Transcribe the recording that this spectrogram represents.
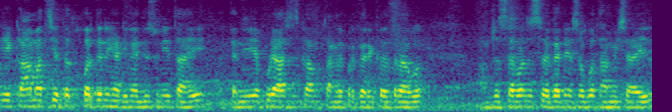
हे काम अतिशय तत्परतेने या ठिकाणी दिसून येत आहे. त्यांनी यापुढे असंच काम चांगल्या प्रकारे करत राहावं. आमचं सर्वांचं सहकार्य सोबत हमेशा येईल.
